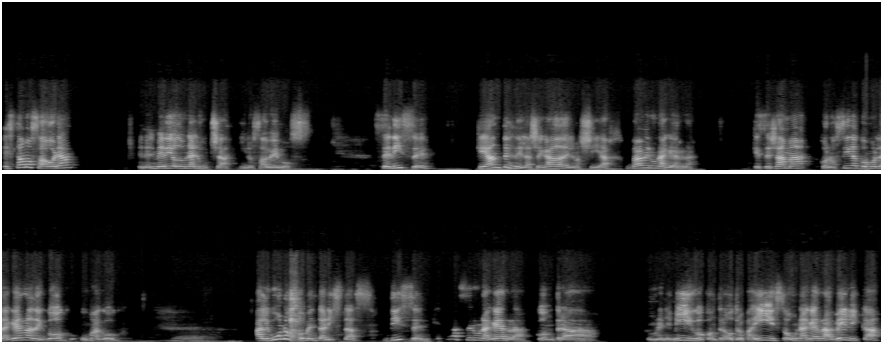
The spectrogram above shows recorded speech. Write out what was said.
Estamos ahora en el medio de una lucha y lo sabemos. Se dice que antes de la llegada del Mashiach va a haber una guerra que se llama, conocida como la guerra de Gog y Magog. Algunos comentaristas dicen que va a ser una guerra contra un enemigo contra otro país o una guerra bélica,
